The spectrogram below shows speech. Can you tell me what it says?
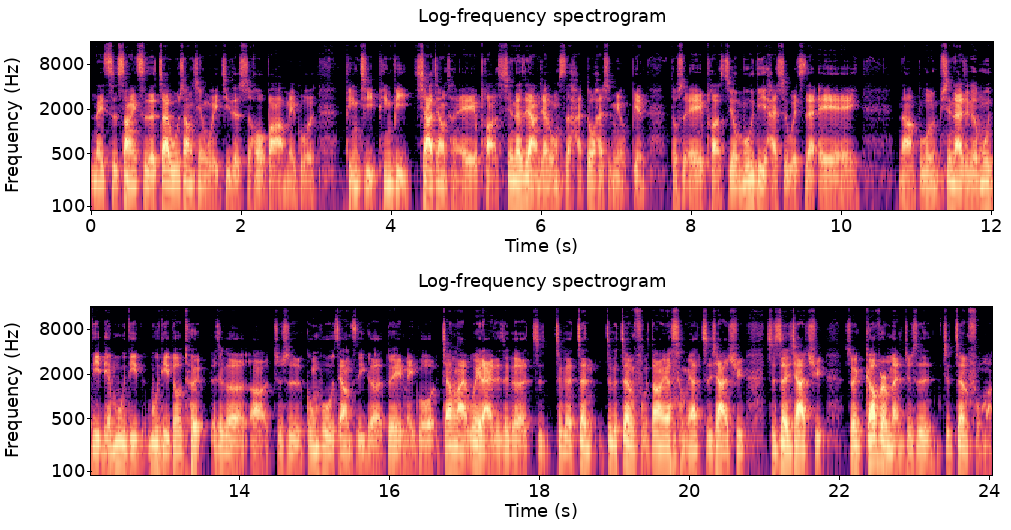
那一次上一次的债务上限危机的时候把美国评级评比下降成 AA Plus。现在这两家公司还都还是没有变，都是 AA Plus，只有 Moody 还是维持在 AAA。那不过现在这个目的连目的目的都推这个呃，就是公布这样子一个对美国将来未来的这个执这个政这个政府当然要怎么样执下去执政下去，所以 government 就是就政府嘛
